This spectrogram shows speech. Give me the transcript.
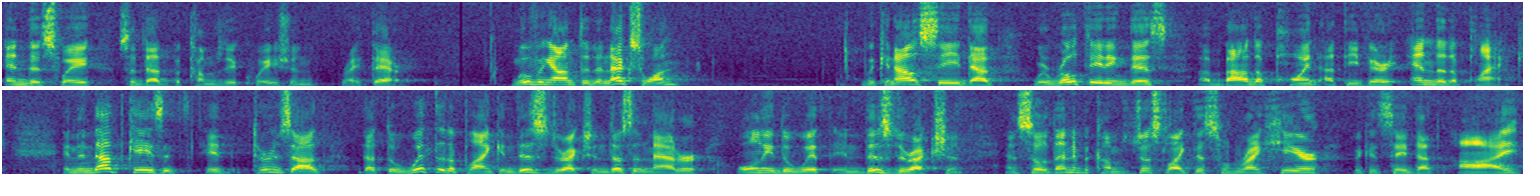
and this way, so that becomes the equation right there. Moving on to the next one, we can now see that we're rotating this about a point at the very end of the plank. And in that case, it, it turns out that the width of the plank in this direction doesn't matter, only the width in this direction. And so then it becomes just like this one right here. We can say that I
